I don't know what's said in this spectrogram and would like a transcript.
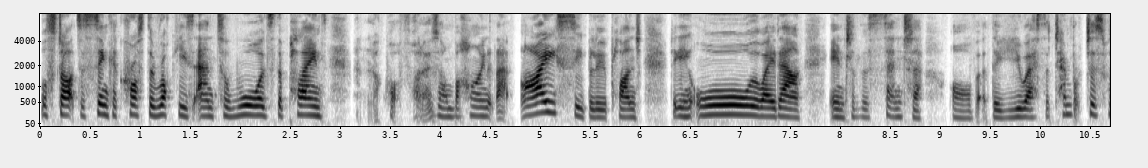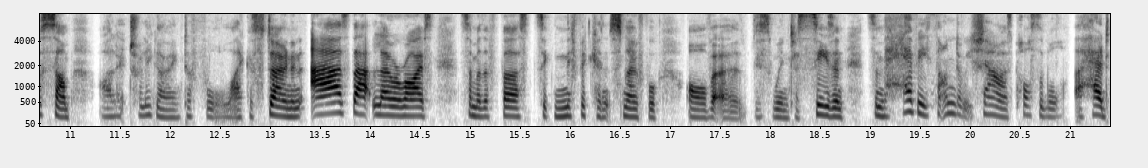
will start to sink across the Rockies and towards the plains. And look what follows on behind it that icy blue plunge, digging all the way down into the centre of the US. The temperatures for some are literally going to fall like a stone. And as that low arrives, some of the first significant snowfall of uh, this winter season, some heavy thundery showers possible ahead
